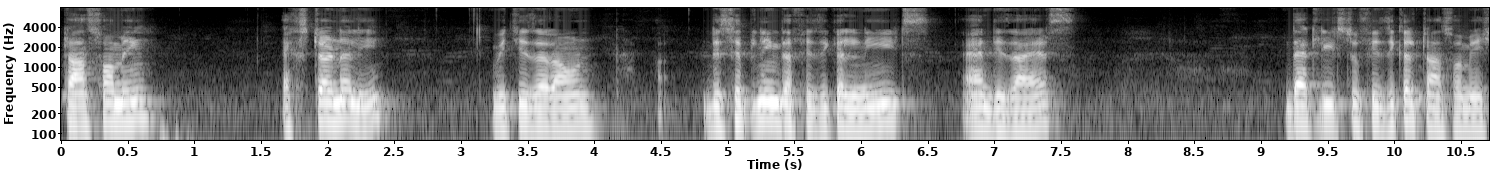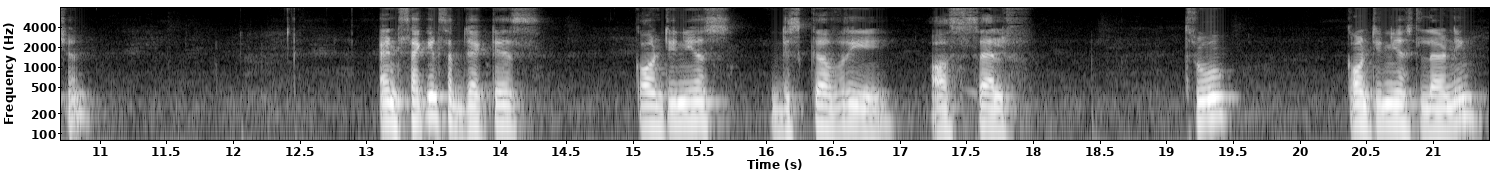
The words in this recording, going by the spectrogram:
transforming externally, which is around disciplining the physical needs and desires that leads to physical transformation. And second subject is continuous discovery of self through continuous learning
